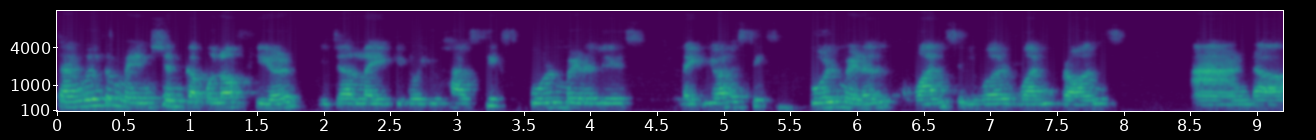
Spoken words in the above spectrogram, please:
So I'm going to mention couple of here, which are like, you know, you have six gold medalists, like you have six gold medal, one silver, one bronze, and uh,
